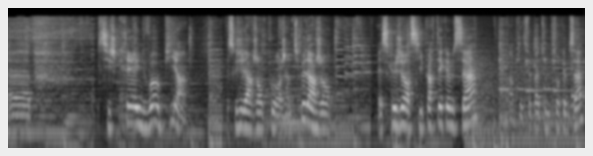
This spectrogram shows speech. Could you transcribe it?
Euh, si je crée une voie au pire, est-ce que j'ai l'argent pour J'ai un petit peu d'argent. Est-ce que genre, s'il partait comme ça... Non, peut-être fait pas tout le tour comme ça.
